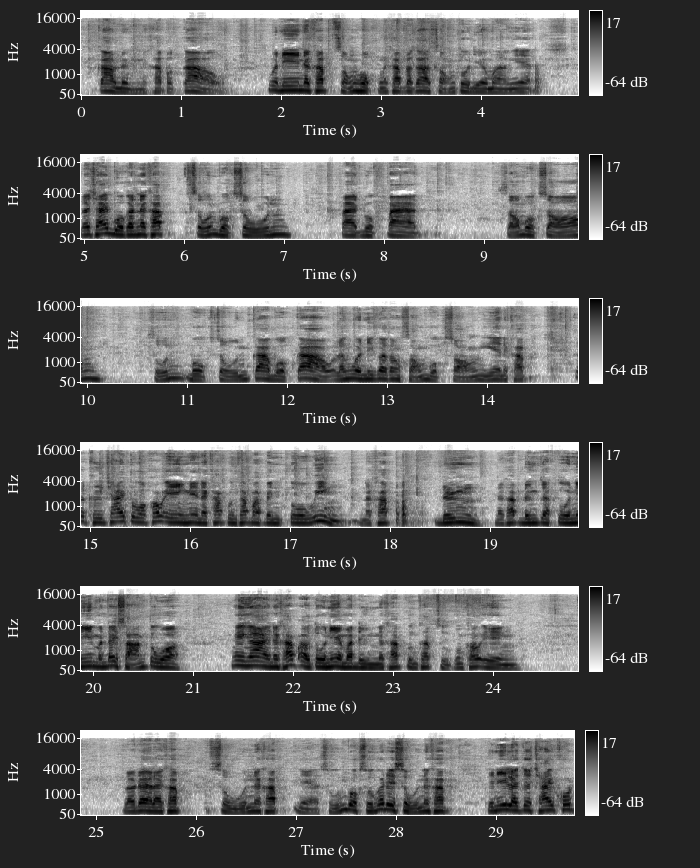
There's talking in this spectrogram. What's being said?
91นะครับกับ9 วันนี้นะครับ26นะครับแล้วก็2ตัวเดียวมาอย่างเงี้ยเราใช้บวกกันนะครับ0บวก0 8บวก8 2บวก2 0บวก0 9บวก9แล้วงวดนี้ก็ต้อง2บวก2อย่างเงี้ยนะครับ ก็คือใช้ตัวเขาเองเนี่ยนะครับคุณครับมาเป็นตัววิ่งนะครับ ดึงนะครับ ดึงจากตัวนี้มันได้3ตัวง่ายๆนะครับ เอาตัวนี้มาดึงนะครับคุณครับสูตรของเขาเอง เราได้อะไรครับ0นะครับเนี่ย0บวก0ก็ได้0นะครับ ทีนี้เราจะใช้โค้ด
